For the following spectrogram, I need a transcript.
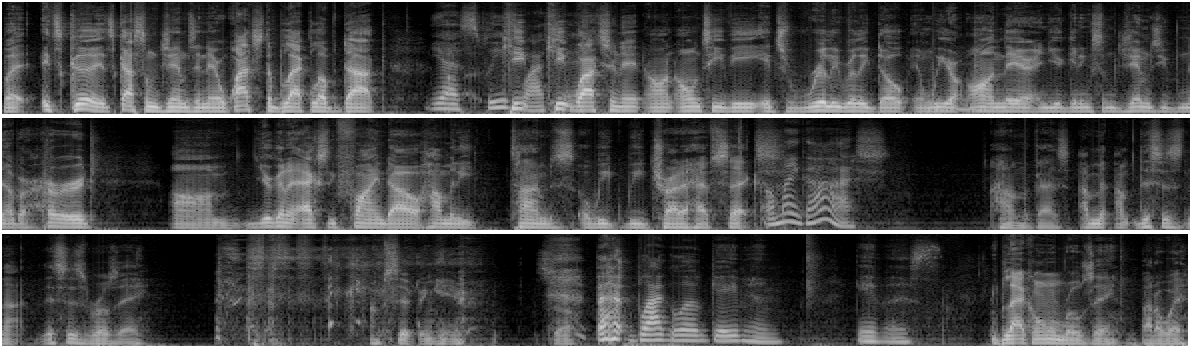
but it's good. It's got some gems in there. Watch the Black Love doc. yes please keep watch keep it. Mm-hmm. watching it on on TV. It's really really dope, and we are on there, and you're getting some gems you've never heard. Um, you're gonna actually find out how many times a week we try to have sex. oh my gosh I don't know, guys. I'm, I'm this is not this is rose. I'm sipping here. So that black love gave him gave us black on rose, by the way.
